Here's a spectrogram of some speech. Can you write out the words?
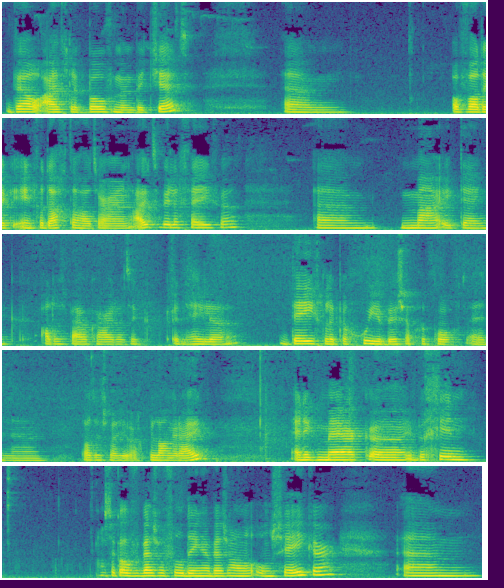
wel eigenlijk boven mijn budget. Um, of wat ik in gedachten had eraan uit te willen geven. Um, maar ik denk alles bij elkaar dat ik een hele degelijke, goede bus heb gekocht. En uh, dat is wel heel erg belangrijk. En ik merk uh, in het begin was ik over best wel veel dingen best wel onzeker. Um,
